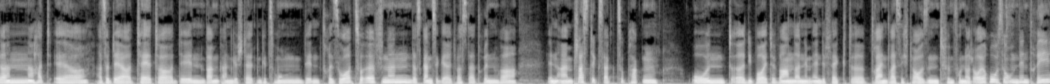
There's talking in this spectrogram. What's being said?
Dann hat er, also der Täter, den Bankangestellten gezwungen, den Tresor zu öffnen, das ganze Geld, was da drin war, in einem Plastiksack zu packen. Und äh, die Beute waren dann im Endeffekt äh, 33.500 Euro so um den Dreh.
